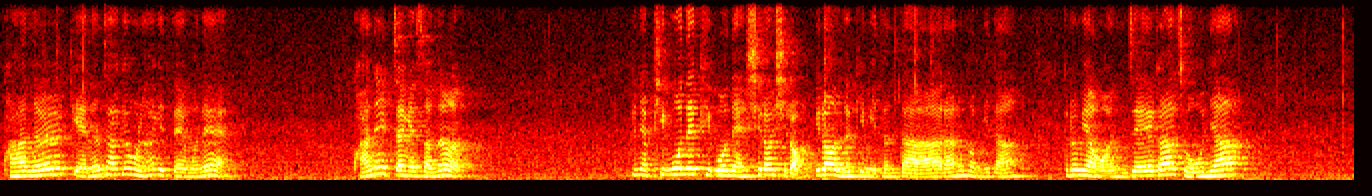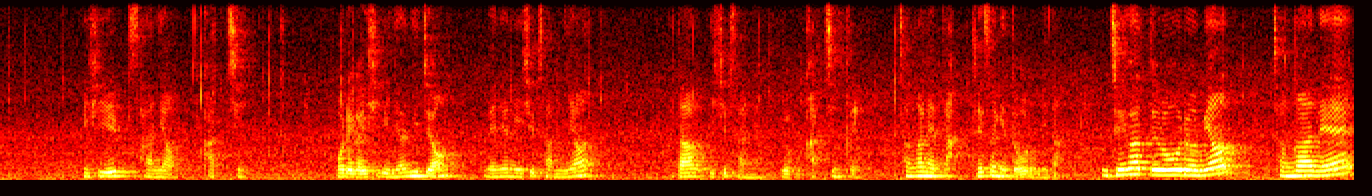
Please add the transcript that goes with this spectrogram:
관을 깨는 작용을 하기 때문에 관의 입장에서는 그냥 피곤해 피곤해 싫어 싫어 이런 느낌이 든다라는 겁니다. 그러면 언제가 좋으냐? 24년 갑진 올해가 22년이죠. 내년이 23년 그 다음 24년 요 갑진 때 정관에 딱 재성이 떠오릅니다. 제가 떠오르면 정관에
